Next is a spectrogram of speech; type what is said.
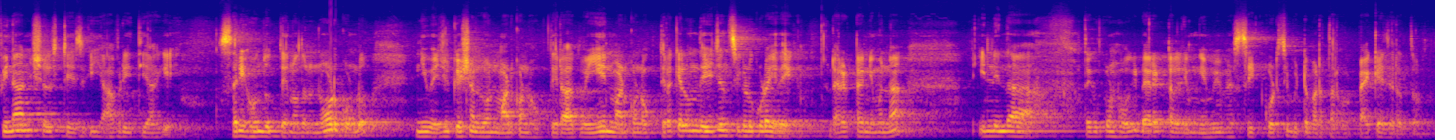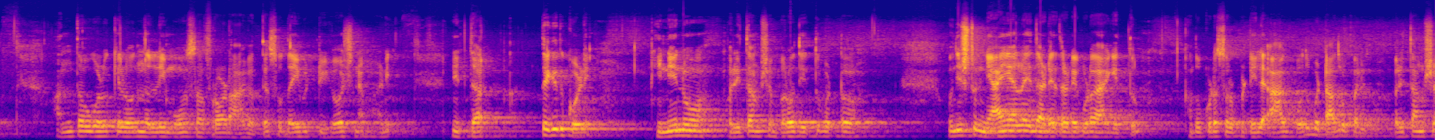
ಫಿನಾನ್ಷಿಯಲ್ ಸ್ಟೇಜ್ಗೆ ಯಾವ ರೀತಿಯಾಗಿ ಸರಿ ಹೊಂದುತ್ತೆ ಅನ್ನೋದನ್ನು ನೋಡಿಕೊಂಡು ನೀವು ಎಜುಕೇಷನ್ ಲೋನ್ ಮಾಡ್ಕೊಂಡು ಹೋಗ್ತೀರಾ ಅಥವಾ ಏನು ಮಾಡ್ಕೊಂಡು ಹೋಗ್ತೀರಾ? ಕೆಲವೊಂದು ಏಜೆನ್ಸಿಗಳು ಕೂಡ ಇದೆ. ಡೈರೆಕ್ಟಾಗಿ ನಿಮ್ಮನ್ನು ಇಲ್ಲಿಂದ ತೆಗೆದುಕೊಂಡು ಹೋಗಿ ಡೈರೆಕ್ಟಲ್ಲಿ ನಿಮಗೆ M B B S seat ಕೊಡಿಸಿ ಬಿಟ್ಟು ಬರ್ತಾರೆ. ಪ್ಯಾಕೇಜ್ ಇರುತ್ತೆ? ಅಂಥವುಗಳು ಕೆಲವೊಂದಲ್ಲಿ ಮೋಸ ಫ್ರಾಡ್ ಆಗುತ್ತೆ. ಸೊ ದಯವಿಟ್ಟು ಯೋಚನೆ ಮಾಡಿ, ನಿರ್ಧಾರ ತೆಗೆದುಕೊಳ್ಳಿ. ಇನ್ನೇನು ಫಲಿತಾಂಶ ಬರೋದಿತ್ತು ಬಟ್ ಒಂದಿಷ್ಟು ನ್ಯಾಯಾಲಯದ ಅಡೆತಡೆ ಕೂಡ ಆಗಿತ್ತು. ಅದು ಕೂಡ ಸ್ವಲ್ಪ ಡಿಲೇ ಆಗ್ಬೋದು ಬಟ್ ಆದರೂ ಫಲಿ, ಫಲಿತಾಂಶ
